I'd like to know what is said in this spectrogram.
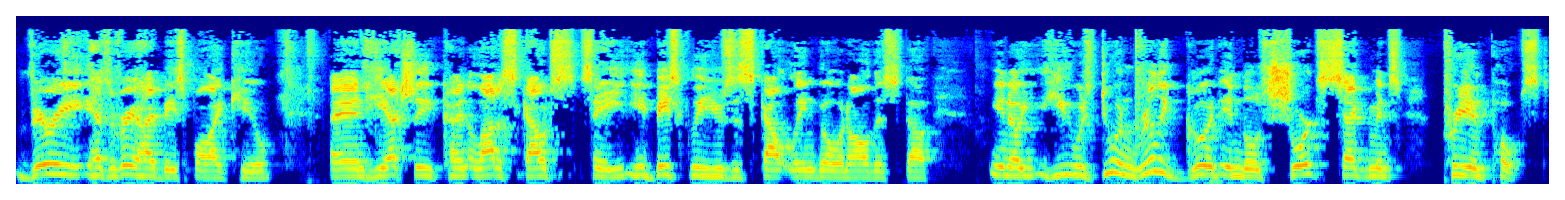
very has a very high baseball IQ, and he actually kind of a lot of scouts say he basically uses scout lingo and all this stuff. You know, he was doing really good in those short segments pre and post.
